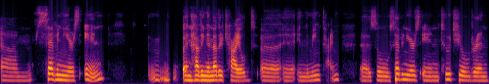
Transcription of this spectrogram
um, seven years in mm, and having another child uh, in the meantime uh, so seven years in two children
